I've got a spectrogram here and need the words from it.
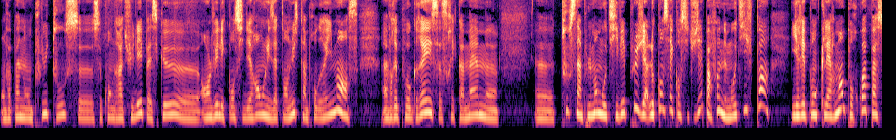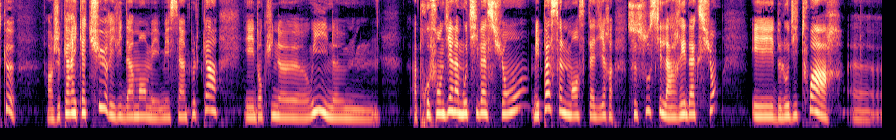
on va pas non plus tous euh, se congratuler parce que euh, enlever les considérants ou les attendus, c'est un progrès immense. Un vrai progrès, ça serait quand même euh, tout simplement motiver plus. Le Conseil constitutionnel parfois ne motive pas. Il répond clairement pourquoi Parce que. je caricature évidemment, mais, mais c'est un peu le cas. Et donc une, oui, une approfondir la motivation, mais pas seulement, c'est-à-dire se soucier de la rédaction et de l'auditoire, euh,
